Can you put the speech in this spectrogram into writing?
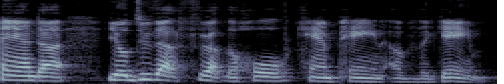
And uh, you'll do that throughout the whole campaign of the game.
